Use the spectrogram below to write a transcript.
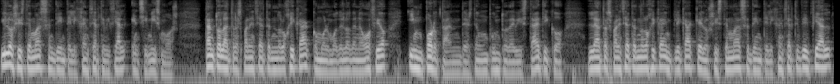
y los sistemas de inteligencia artificial en sí mismos. Tanto la transparencia tecnológica como el modelo de negocio importan desde un punto de vista ético. La transparencia tecnológica implica que los sistemas de inteligencia artificial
